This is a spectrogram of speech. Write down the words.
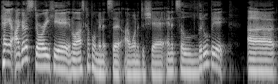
Hey, I got a story here in the last couple of minutes that I wanted to share, and it's a little bit, uh,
